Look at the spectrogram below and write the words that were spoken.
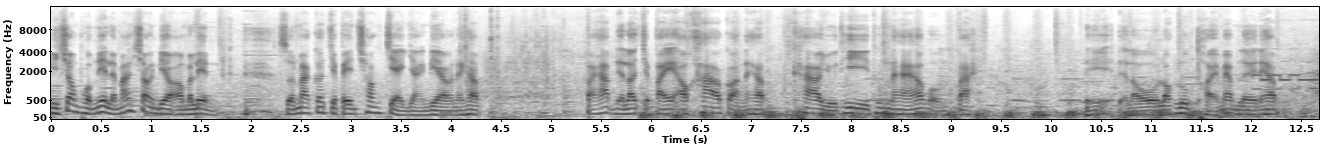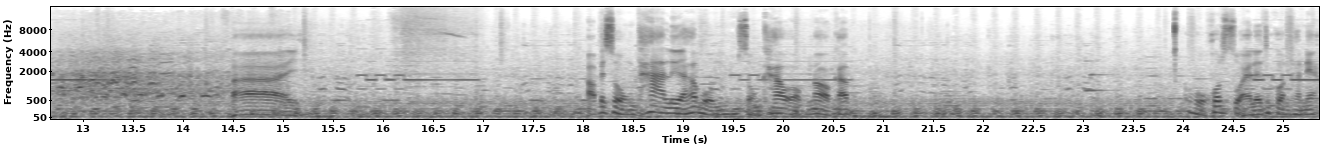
มีช่องผมนี่แหละมั้งช่องเดียวเอามาเล่น ส่วนมากก็จะเป็นช่องแจกอย่างเดียวนะครับไปครับเดี๋ยวเราจะไปเอาข้าวก่อนนะครับ ข้าวอยู่ที่ทุ่งนาครับผมไปนี่เดี๋ยวเราล็อกลูกถอยแมมเลยนะครับไปเอาไปส่งท่าเรือครับผมส่งข้าวออกนอกครับโอ้โหโคตรสวยเลยทุกคนคันเนี้ย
